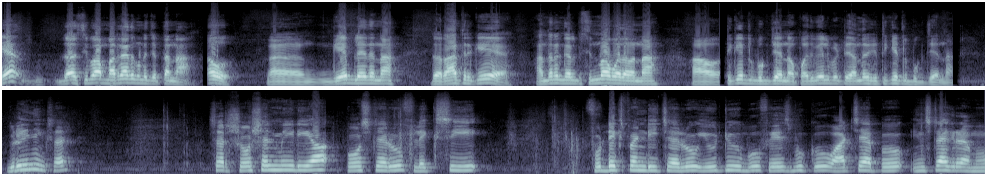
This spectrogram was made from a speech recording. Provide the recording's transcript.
ఏ దా శివ మర్యాద కూడా చెప్తానా? ఓ ఇంకేం లేదన్నా. దా రాత్రికి అందరం కలిపి సినిమా పోదామన్నా. ఆ, టికెట్లు బుక్ చేయన్నా. పదివేలు పెట్టి అందరికి టికెట్లు బుక్ చేయన్నా. Good evening sir. Sir social media poster flexi food expenditure YouTube Facebook WhatsApp Instagram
